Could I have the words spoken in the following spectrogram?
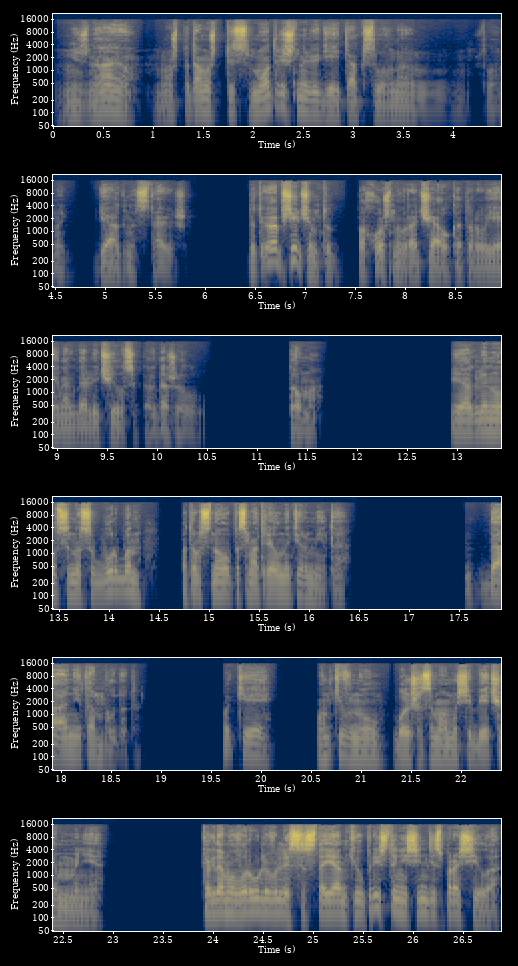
«Не знаю. Может, потому что ты смотришь на людей так, словно... словно диагноз ставишь. Да ты вообще чем-то похож на врача, у которого я иногда лечился, когда жил дома». Я оглянулся на Субурбан, потом снова посмотрел на термита. «Да, они там будут». «Окей. Он кивнул, больше самому себе, чем мне. Когда мы выруливали со стоянки у пристани, Синди спросила.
